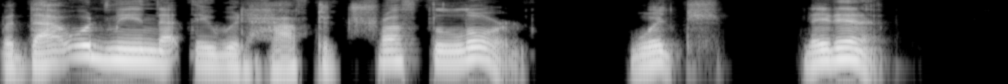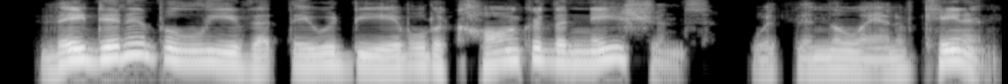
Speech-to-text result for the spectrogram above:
But that would mean that they would have to trust the Lord, which they didn't. They didn't believe that they would be able to conquer the nations within the land of Canaan.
